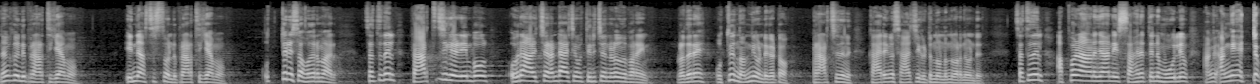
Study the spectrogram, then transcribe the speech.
ഞങ്ങൾക്ക് വേണ്ടി പ്രാർത്ഥിക്കാമോ? ഇന്ന അസ്വസ്ഥമുണ്ട് പ്രാർത്ഥിക്കാമോ? ഒത്തിരി സഹോദരന്മാർ. സത്യത്തിൽ പ്രാർത്ഥിച്ച് കഴിയുമ്പോൾ ഒരാഴ്ച രണ്ടാഴ്ച തിരിച്ചു എന്നോട് ഒന്ന് പറയും ബ്രദറെ ഒത്തിരി നന്ദിയുണ്ട് കേട്ടോ പ്രാർത്ഥിച്ചതിന് കാര്യങ്ങൾ സാധിച്ചു കിട്ടുന്നുണ്ടെന്ന് പറഞ്ഞുകൊണ്ട്. സത്യത്തിൽ അപ്പോഴാണ് ഞാൻ ഈ സഹനത്തിന്റെ മൂല്യം അങ്ങ് അങ്ങേയറ്റം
